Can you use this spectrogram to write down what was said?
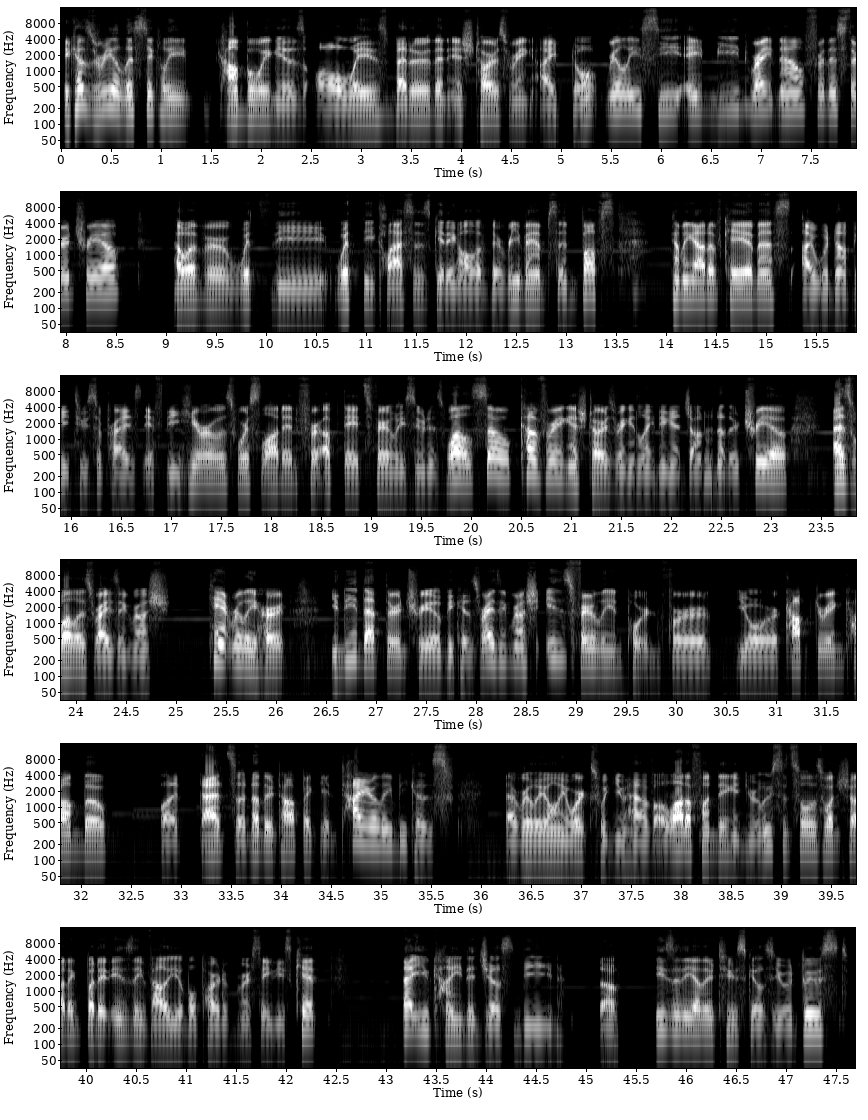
Because realistically, comboing is always better than Ishtar's Ring, I don't really see a need right now for this third trio. However, with the with the classes getting all of their revamps and buffs coming out of KMS, I would not be too surprised if the heroes were slotted for updates fairly soon as well. So, covering Ishtar's Ring and Lightning Edge on another trio, as well as Rising Rush, can't really hurt. You need that third trio because Rising Rush is fairly important for your coptering combo, but that's another topic entirely because that really only works when you have a lot of funding and your Lucid Soul is one-shotting, but it is a valuable part of Mercedes kit that you kinda just need. So these are the other two skills you would boost.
